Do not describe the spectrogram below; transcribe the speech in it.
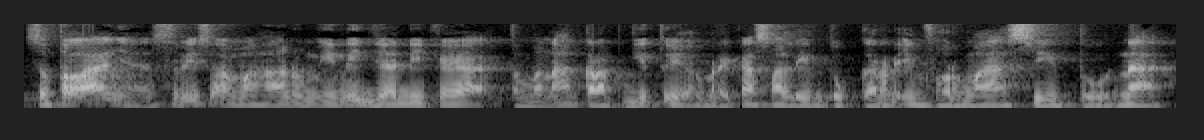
Setelahnya Sri sama Hanum ini jadi kayak teman akrab gitu ya. Mereka saling tukar informasi tuh. Nah,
